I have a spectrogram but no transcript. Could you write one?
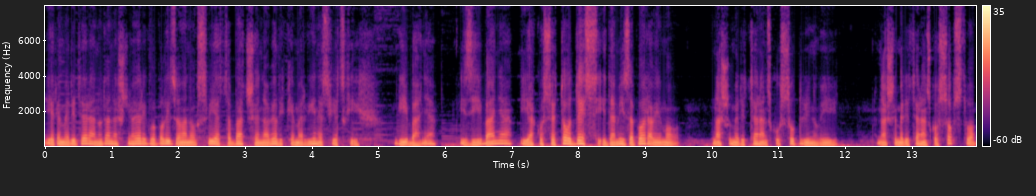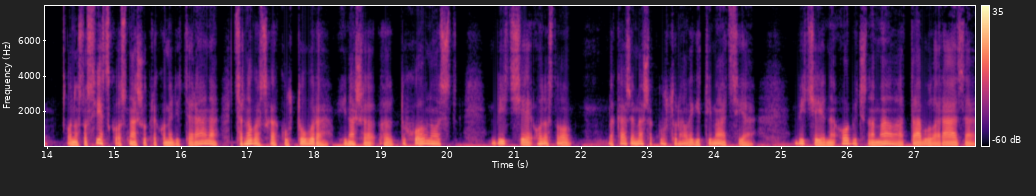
jer je Mediteran u današnjoj eri globalizovanog svijeta bačen na velike margine svjetskih gibanja i i ako se to desi da mi zaboravimo našu mediteransku sudbinu i naše mediteransko sobstvo, odnosno svjetskost našu preko Mediterana, crnogorska kultura i naša e, duhovnost bit će, odnosno da kažem, naša kulturna legitimacija bit će jedna obična mala tabula raza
